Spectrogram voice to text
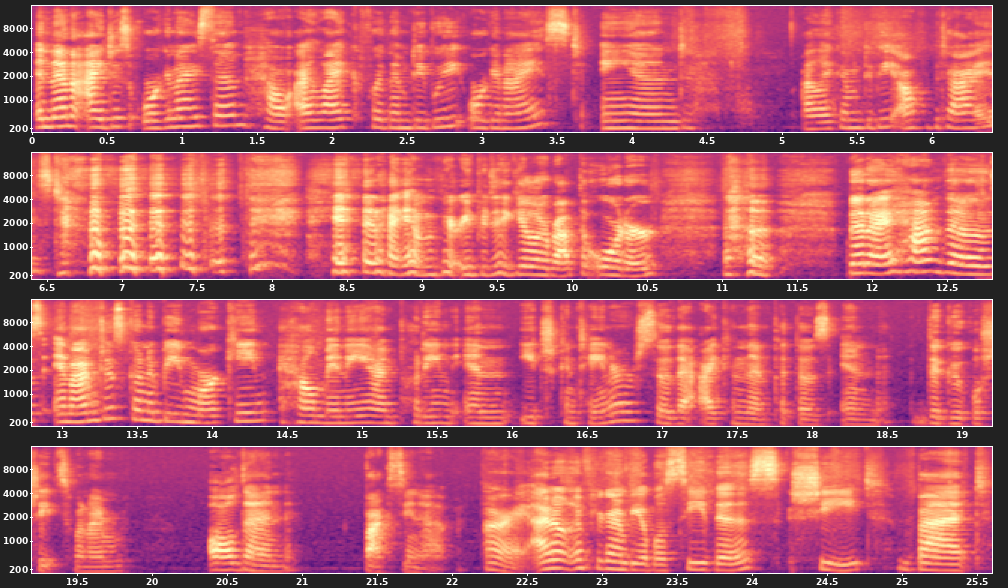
And then I just organize them how I like for them to be organized. And I like them to be alphabetized. and I am very particular about the order. but I have those and I'm just going to be marking how many I'm putting in each container so that I can then put those in the Google Sheets when I'm all done boxing up. All right, I don't know if you're going to be able to see this sheet, but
